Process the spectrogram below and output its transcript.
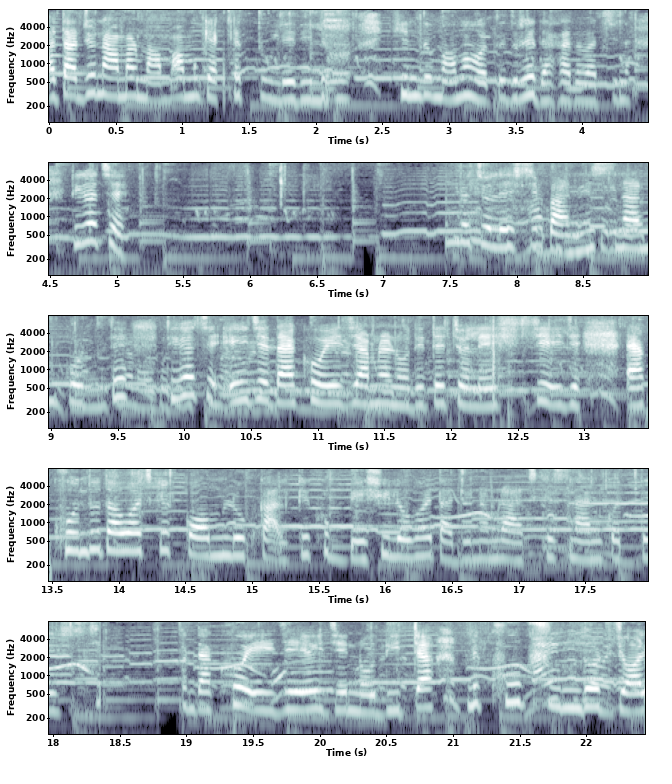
আর তার জন্য আমার মামা আমাকে একটা তুলে দিল, কিন্তু মামা অত দূরে দেখাতে পারছি না, ঠিক আছে? আমরা চলে এসেছি বানি স্নান করতে, ঠিক আছে? এই যে দেখো, এই যে আমরা নদীতে চলে এসেছি, এই যে এখন তো তাও আজকে কম লোক, কালকে খুব বেশি লোক হয়, তার জন্য আমরা আজকে স্নান করতে এসেছি। দেখো, এই যে এই যে নদীটা মানে খুব সুন্দর জল,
